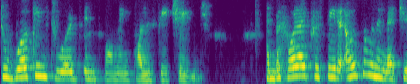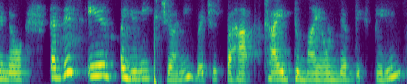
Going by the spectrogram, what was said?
to working towards informing policy change. And before I proceed, I also want to let you know that this is a unique journey, which is perhaps tied to my own lived experience.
